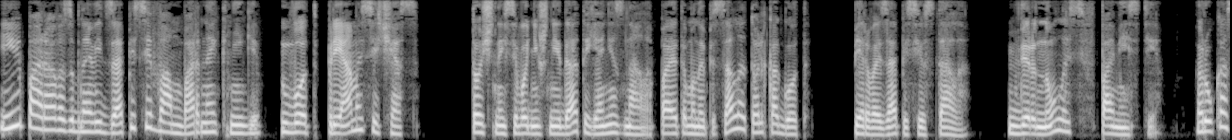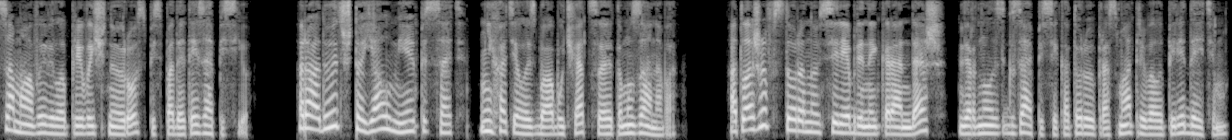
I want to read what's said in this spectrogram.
и пора возобновить записи в амбарной книге. Вот прямо сейчас. Точной сегодняшней даты я не знала, поэтому написала только год. Первой записью стала. Вернулась в поместье. Рука сама вывела привычную роспись под этой записью. Радует, что я умею писать. Не хотелось бы обучаться этому заново. Отложив в сторону серебряный карандаш, вернулась к записи, которую просматривала перед этим.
